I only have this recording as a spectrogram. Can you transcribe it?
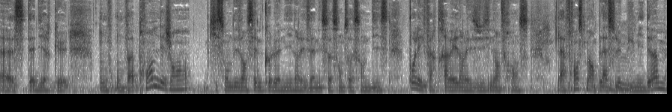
Euh, c'est-à-dire que on, va prendre les gens qui sont des anciennes colonies dans les années 60-70 pour les faire travailler dans les usines en France. La France met en place le mhm. BUMIDOM,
